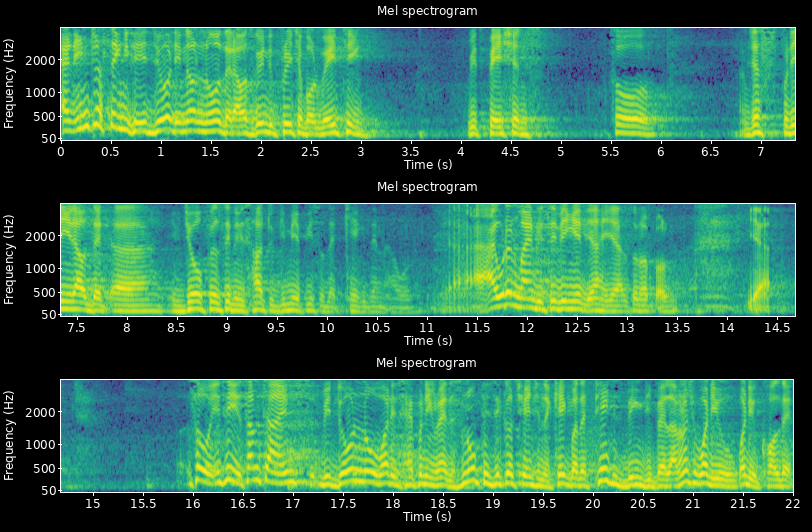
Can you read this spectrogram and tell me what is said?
And interestingly, Joe did not know that I was going to preach about waiting with patience. So I'm just putting it out that uh, if Joe feels it in his heart to give me a piece of that cake, then I will. I wouldn't mind receiving it. Yeah, yeah, so no problem. Yeah. So, you see, sometimes we don't know what is happening, right? There's no physical change in the cake, but the taste is being developed. I'm not sure what you, what you call that.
